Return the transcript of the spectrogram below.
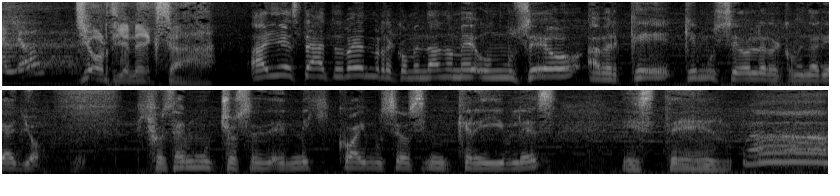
¿Aló? Jordi en Exa. Ahí está, entonces vayan recomendándome un museo. A ver, ¿qué, qué museo le recomendaría yo? Hijos, hay muchos. En México hay museos increíbles. Este. Ah,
